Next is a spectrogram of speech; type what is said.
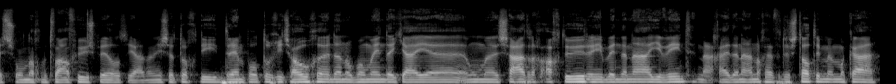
zondag om 12 uur speelt, ja, dan is er toch die drempel toch iets hoger dan op het moment dat jij om zaterdag 8 uur en je bent daarna, je wint. Nou, ga je daarna nog even de stad in met elkaar.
